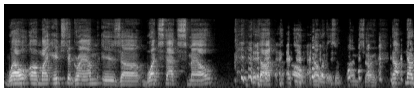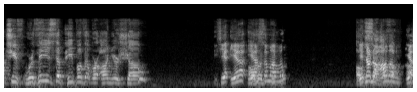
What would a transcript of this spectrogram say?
Well, uh, my Instagram is uh, what's that smell? Dot, oh no, it isn't. I'm sorry. Now, now, Chief, were these the people that were on your show? Yeah, yeah, All yeah. Some of them. Oh, yeah, no, no, all of them. Yeah,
